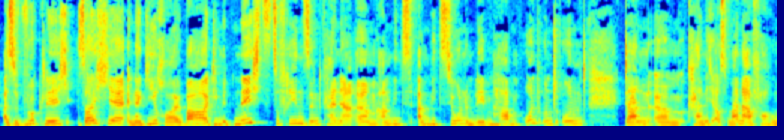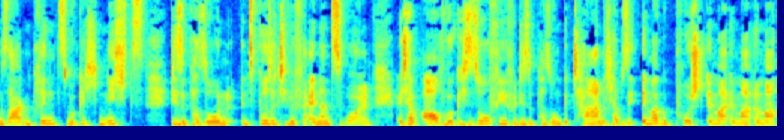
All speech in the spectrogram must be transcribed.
also wirklich solche Energieräuber, die mit nichts zufrieden sind, keine ähm, Ambitionen im Leben haben und, und, und, dann ähm, kann ich aus meiner Erfahrung sagen, bringt es wirklich nichts, diese Person ins Positive verändern zu wollen. Ich habe auch wirklich so viel für diese Person getan. Ich habe sie immer gepusht, immer, immer, immer.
